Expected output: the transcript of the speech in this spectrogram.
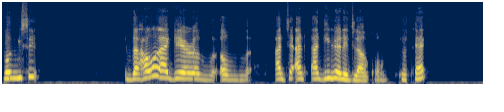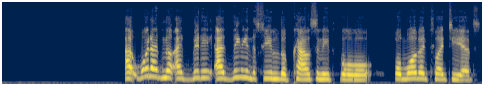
Well, you see, the whole idea of, of I'll, I'll give you an example, okay? Uh, what I've known, I've been, I've been in the field of counseling for, for more than 20 years.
